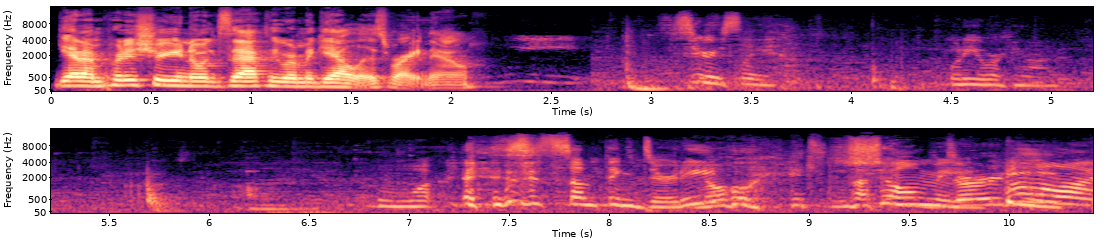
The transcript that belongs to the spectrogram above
Yet I'm pretty sure you know exactly where Miguel is right now. Seriously, what are you working on? What? Is it something dirty? No, it's Show me. dirty. Come on.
